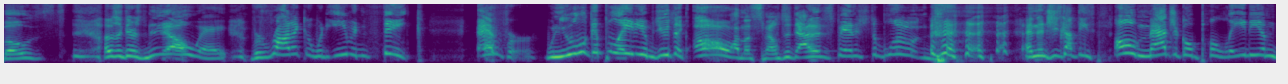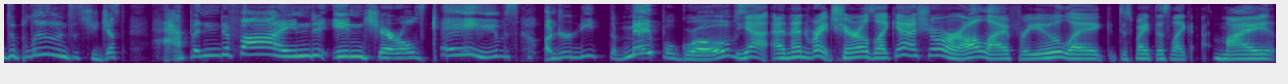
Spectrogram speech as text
most. I was like, there's no way Veronica would even think ever. When you look at palladium, do you think, oh, I'm to smelt it down in Spanish doubloons? And then she's got these oh magical palladium doubloons that she just happened to find in Cheryl's caves underneath the maple groves. Yeah, and then right, Cheryl's like, "Yeah, sure, I'll lie for you." Like, despite this, like, my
